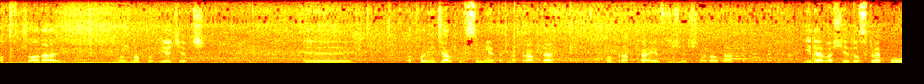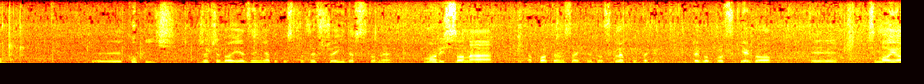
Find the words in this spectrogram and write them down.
od wczoraj można powiedzieć. Yy, od poniedziałku w sumie tak naprawdę poprawka, jest dzisiaj środa. Idę właśnie do sklepu yy, kupić rzeczy do jedzenia, takie spożywcze. Idę w stronę Morrisona, a potem zajdę do sklepu takiego, tego polskiego yy, z moją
